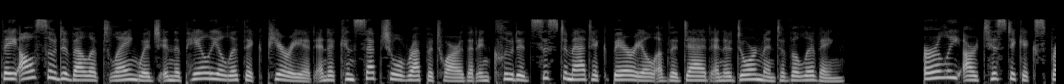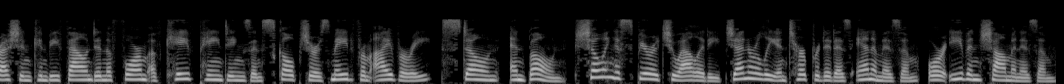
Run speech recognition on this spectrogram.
They also developed language in the Paleolithic period and a conceptual repertoire that included systematic burial of the dead and adornment of the living. Early artistic expression can be found in the form of cave paintings and sculptures made from ivory, stone, and bone, showing a spirituality generally interpreted as animism, or even shamanism.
